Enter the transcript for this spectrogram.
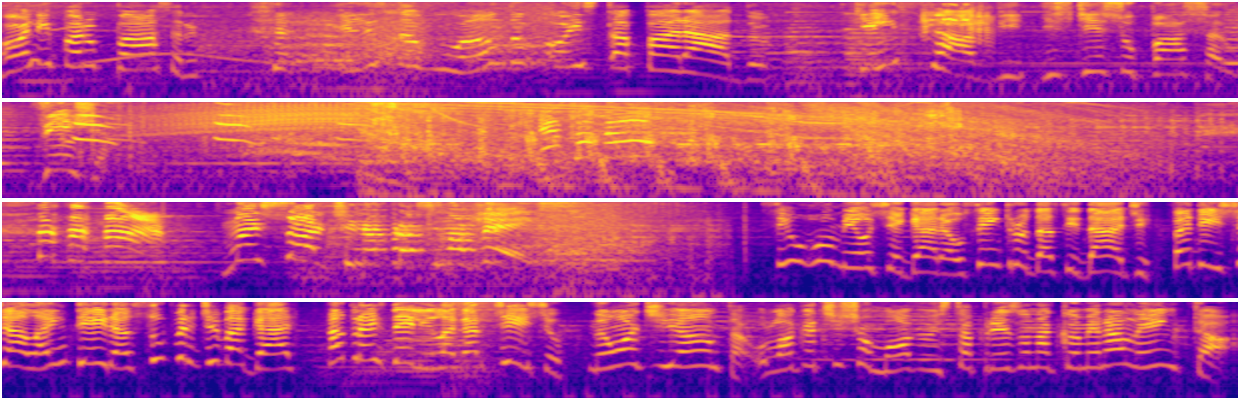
Olhem para o pássaro. Ele está voando ou está parado? Quem sabe? Esqueça o pássaro! Veja! Essa não! Mais sorte na próxima vez! Se o Romeu chegar ao centro da cidade, vai deixá-la inteira super devagar. Atrás dele, lagartixo! Não adianta, o lagartixo móvel está preso na câmera lenta.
